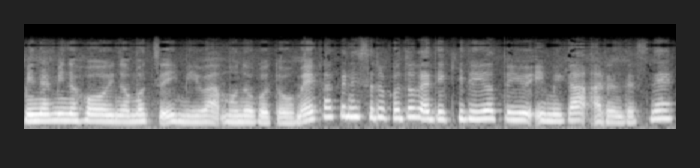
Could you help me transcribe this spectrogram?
南の方位の持つ意味は物事を明確にすることができるよという意味があるんですね。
